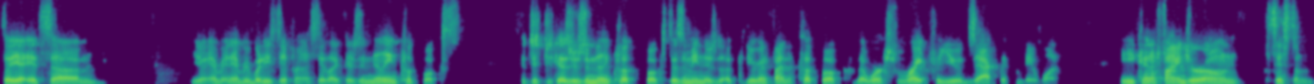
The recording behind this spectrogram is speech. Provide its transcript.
So yeah, it's um, you know, every, and everybody's different. I say like there's a million cookbooks. But just because there's a million cookbooks doesn't mean there's a, you're going to find the cookbook that works right for you exactly from day one. You kind of find your own system.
